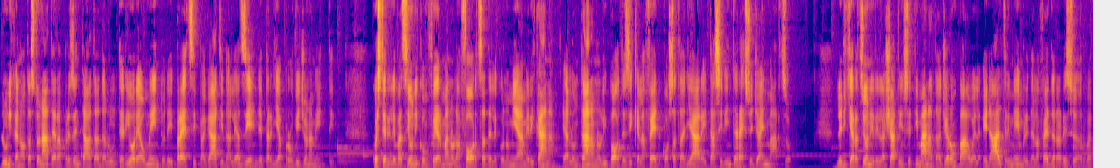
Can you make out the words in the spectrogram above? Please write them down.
L'unica nota stonata è rappresentata dall'ulteriore aumento dei prezzi pagati dalle aziende per gli approvvigionamenti. Queste rilevazioni confermano la forza dell'economia americana e allontanano l'ipotesi che la Fed possa tagliare i tassi di interesse già in marzo. Le dichiarazioni rilasciate in settimana da Jerome Powell e da altri membri della Federal Reserve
